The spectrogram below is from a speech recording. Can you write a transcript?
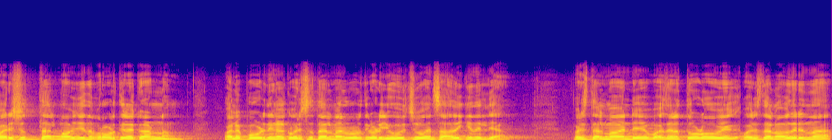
പരിശുദ്ധാത്മാവ് ചെയ്യുന്ന പ്രവൃത്തികളെ കാണണം. പലപ്പോഴും നിങ്ങൾക്ക് പരിശുദ്ധാത്മാവിന്റെ പ്രവൃത്തിയോട് യോജിച്ചു പോകാൻ സാധിക്കുന്നില്ല. പരിശുദ്ധാത്മാവിന്റെ വചനത്തോടോ പരിശുദ്ധാത്മാവ് തരുന്ന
